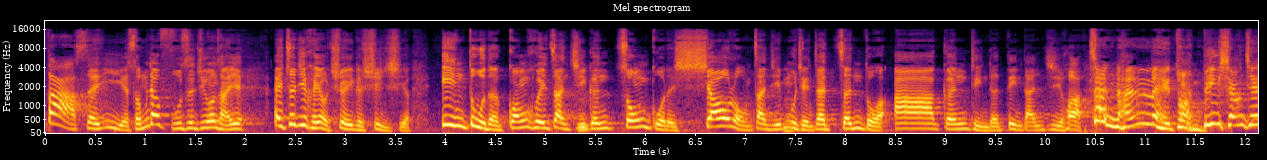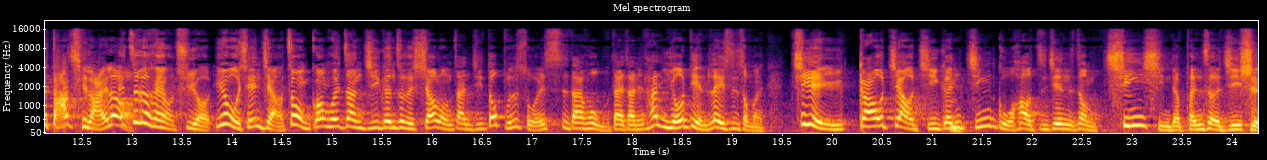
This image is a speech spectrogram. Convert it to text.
大生意。什么叫扶持军工产业？哎，最近很有趣的一个讯息哦。印度的光辉战机跟中国的枭龙战机目前在争夺阿根廷的订单计划，在南美短兵相接打起来了。这个很有趣哦，因为我先讲，这种光辉战机跟这个枭龙战机都不是所谓四代或五代战机，它有点类似什么，介于高教机跟金国号之间的这种轻型的喷射机。是，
